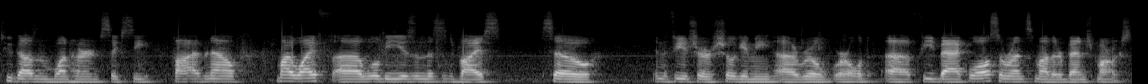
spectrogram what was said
2,165. Now, my wife uh, will be using this device, so in the future she'll give me uh, real world uh, feedback. We'll also run some other benchmarks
